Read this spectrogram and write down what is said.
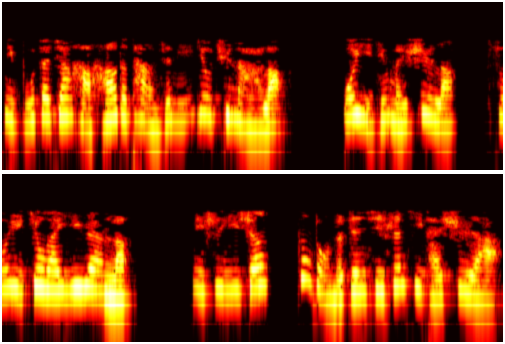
你不在家好好的躺着，你又去哪了？我已经没事了，所以就来医院了。你是医生，更懂得珍惜身体才是啊！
